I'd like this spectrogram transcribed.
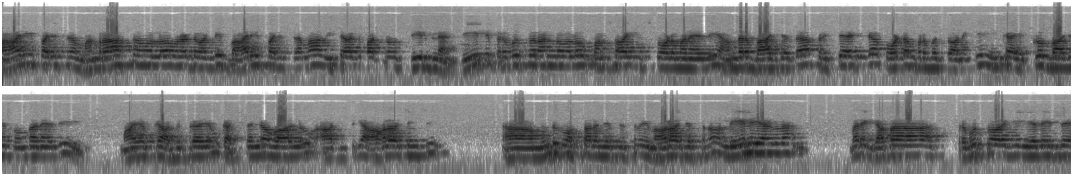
భారీ పరిశ్రమ మన రాష్ట్రంలో ఉన్నటువంటి భారీ పరిశ్రమ విశాఖపట్నం స్టీల్ ప్లాంట్ దీన్ని ప్రభుత్వ రంగంలో కొనసాగించుకోవడం అనేది అందరి బాధ్యత. ప్రత్యేకంగా కూటమి ప్రభుత్వానికి ఇంకా ఎక్కువ బాధ్యత ఉందనేది మా యొక్క అభిప్రాయం ఖచ్చితంగా వాళ్ళు ఆ దిశగా ఆలోచించి ముందుకు వస్తారని చెప్పేసి మేము ఆలోచిస్తున్నాం లేని ఎడల మరి గత ప్రభుత్వాలకి ఏదైతే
